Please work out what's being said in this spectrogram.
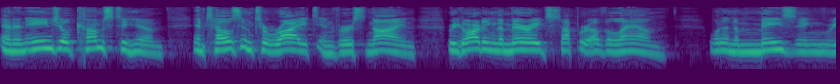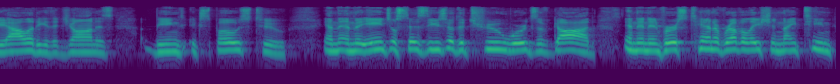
And an angel comes to him and tells him to write in verse 9 regarding the marriage supper of the Lamb. What an amazing reality that John is being exposed to. And then the angel says, These are the true words of God. And then in verse 10 of Revelation 19,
